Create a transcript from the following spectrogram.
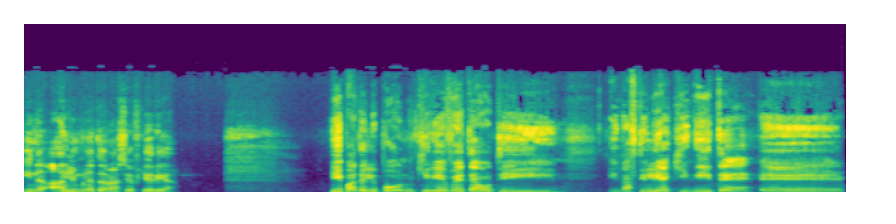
είναι άλλη μια τεράστια ευκαιρία. Είπατε λοιπόν κύριε Βέτα ότι η ναυτιλία κινείται, ε,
